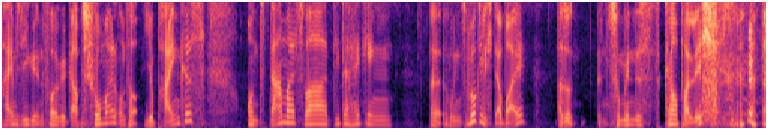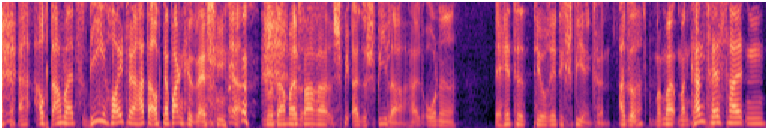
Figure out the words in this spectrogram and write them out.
Heimsiege in Folge gab es schon mal unter Jupp Heinkes. Und damals war Dieter Hecking äh, übrigens wirklich dabei. Also zumindest körperlich. Auch damals, wie heute, hat er auf der Bank gesessen. Ja, nur damals Also- war er Spie also Spieler, halt ohne. Er hätte theoretisch spielen können. Also Ne? man, man kann festhalten,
